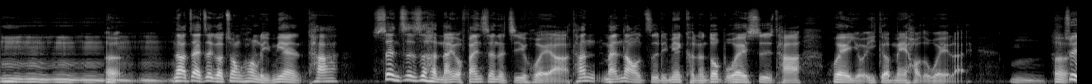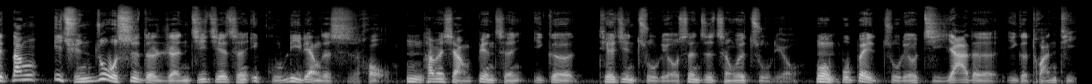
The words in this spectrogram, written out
嗯嗯嗯嗯嗯嗯。那在这个状况里面，他甚至是很难有翻身的机会啊！他满脑子里面可能都不会是他会有一个美好的未来。嗯，所以当一群弱势的人集结成一股力量的时候，嗯，他们想变成一个。贴近主流，甚至成为主流，嗯，不被主流挤压的一个团体，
